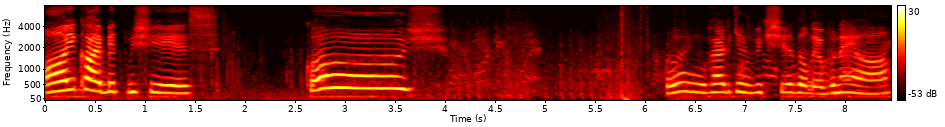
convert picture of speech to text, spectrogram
A'yı kaybetmişiz. Koş. Oo, herkes bir kişiye dalıyor. Bu ne ya?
